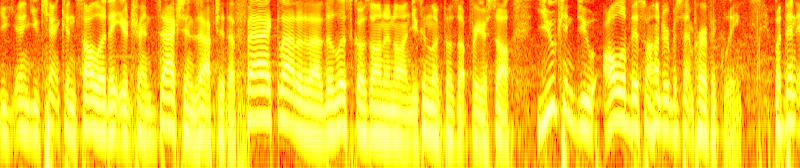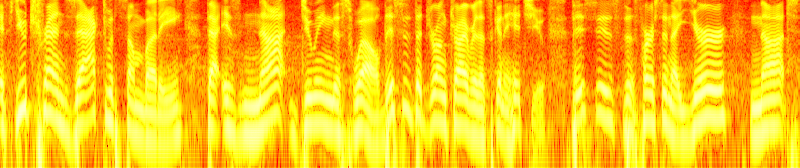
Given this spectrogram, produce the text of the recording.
you, and you can't consolidate your transactions after the fact. La, la, la, the list goes on and on. You can look those up for yourself. You can do all of this 100% perfectly. But then if you transact with somebody that is not doing this well, this is the drunk driver that's going to hit you. This is the person that you're not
